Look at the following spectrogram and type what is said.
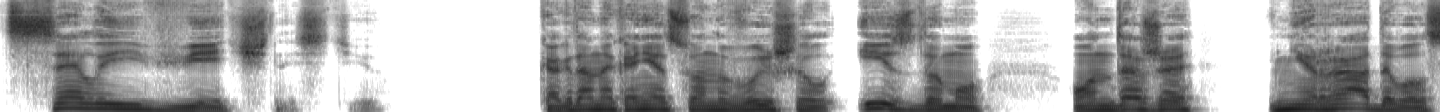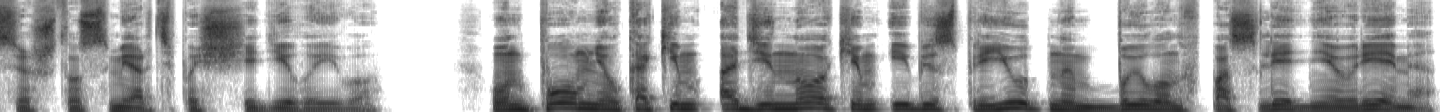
целой вечностью. Когда, наконец, он вышел из дому, он даже не радовался, что смерть пощадила его. Он помнил, каким одиноким и бесприютным был он в последнее время.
